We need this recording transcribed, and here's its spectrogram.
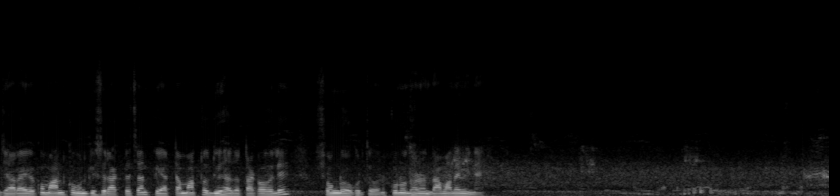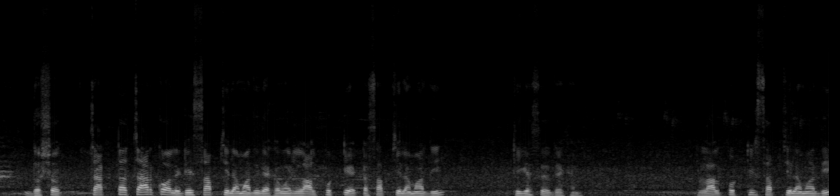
যারা এরকম আনকমন কিছু রাখতে চান, পেয়ারটা মাত্র দুই হাজার টাকা হলে সংগ্রহ করতে পারেন। কোনো ধরনের দামাদামি নেই। দর্শক, চারটা চার কোয়ালিটির সাপচিলা মাদি দেখেন লাল পট্টি একটা সাপচিলা মাদি। ঠিক আছে, দেখেন। লাল পট্টির সাপচিলা মাদি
